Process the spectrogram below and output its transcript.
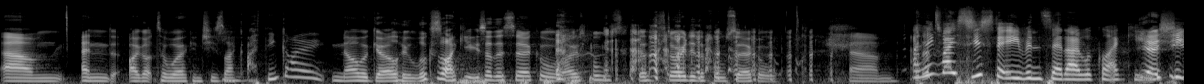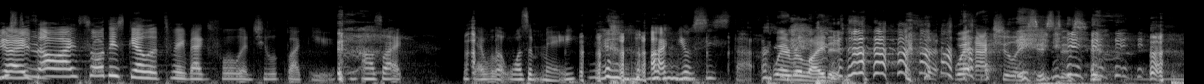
um, and I got to work, and she's like, "I think I know a girl who looks like you." So the circle, I was full, the story did the full circle. Um, I think my sister even said I look like you. Yeah, she she, goes, to- "Oh, I saw this girl at three bags full, and she looked like you." And I was like, "Okay, well, it wasn't me. I'm your sister." we're related. we're actually sisters.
